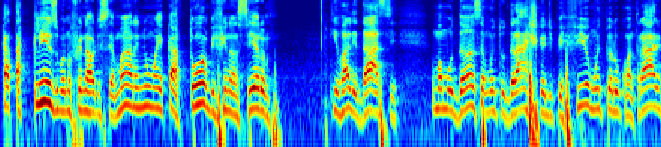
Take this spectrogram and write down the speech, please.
cataclismo no final de semana, nenhum hecatombe financeiro que validasse uma mudança muito drástica de perfil, muito pelo contrário,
